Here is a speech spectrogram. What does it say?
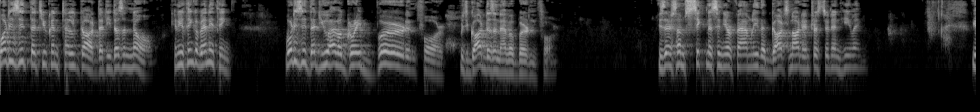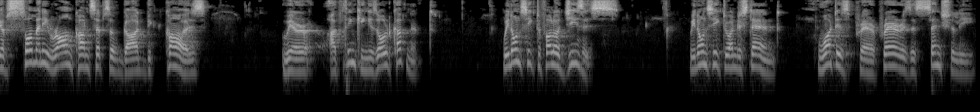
What is it that you can tell God that He doesn't know? Can you think of anything? What is it that you have a great burden for, which God doesn't have a burden for? Is there some sickness in your family that God's not interested in healing? We have so many wrong concepts of God because where our thinking is old covenant. We don't seek to follow Jesus. We don't seek to understand what is prayer. Prayer is essentially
